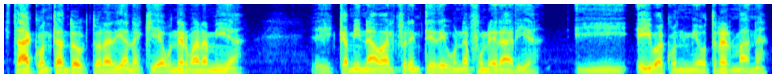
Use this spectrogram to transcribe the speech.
estaba contando, doctora Diana, que a una hermana mía caminaba al frente de una funeraria y e iba con mi otra hermana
